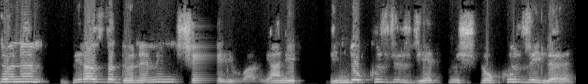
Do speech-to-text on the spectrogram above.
dönem biraz da dönemin şeyi var. Yani 1979 ile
